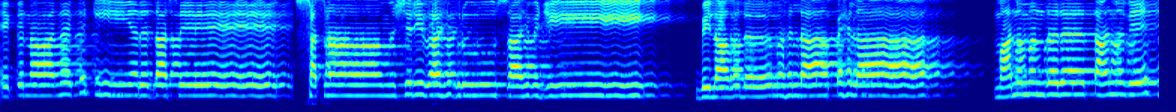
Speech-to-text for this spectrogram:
ਇਕ ਨਾਨਕ ਕੀ ਅਰਦਾਸੇ ਸਤਨਾਮ ਸ੍ਰੀ ਵਾਹਿਗੁਰੂ ਸਾਹਿਬ ਜੀ। ਬਿਲਾਵਲ ਮਹਲਾ ਪਹਿਲਾ। ਮਨ ਮੰਦਰ ਤਨ ਵੇਸ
